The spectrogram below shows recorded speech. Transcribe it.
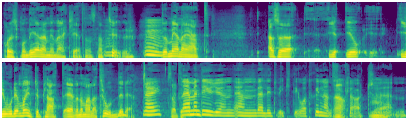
korresponderar med verklighetens natur, mm. mm. då menar jag att alltså, jo, jorden var ju inte platt även om alla trodde det. Nej, det... Nej men det är ju en, en väldigt viktig åtskillnad såklart. Ja. Mm. Ehm,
